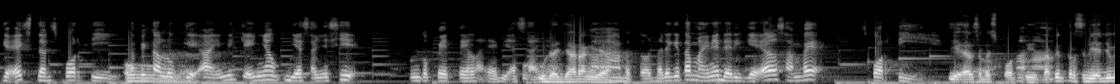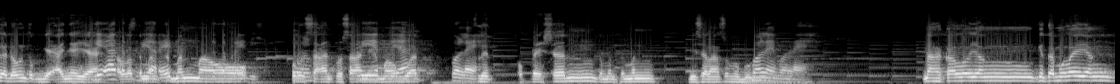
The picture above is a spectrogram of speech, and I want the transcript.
GX dan Sporty. Tapi Oh, kalau iya. GA ini kayaknya biasanya sih untuk PT lah ya biasanya. Udah jarang ya, Ah, betul. Jadi kita mainnya dari GL sampai Sporty. YL sampai Sporty. Ah, ah. Tapi tersedia juga dong untuk GA-nya ya. GA Kalau teman-teman mau perusahaan-perusahaan yang mau ya. buat Boleh. fleet operation, teman-teman bisa langsung hubungi. Boleh, boleh. Nah, kalau yang kita mulai yang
